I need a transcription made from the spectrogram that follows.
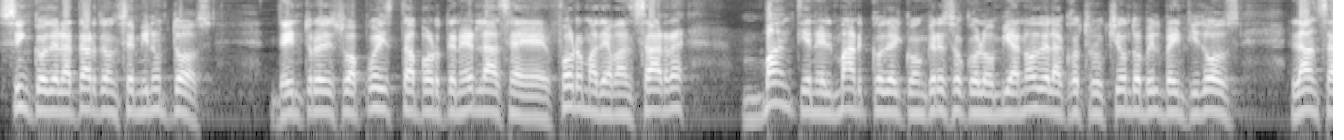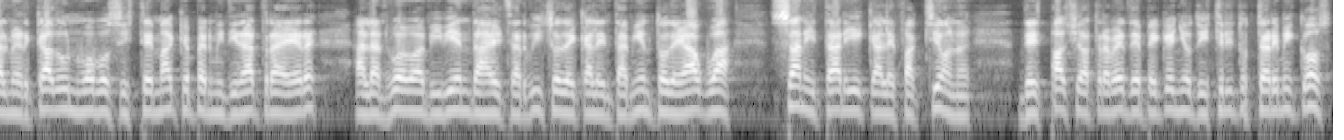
5 de la tarde, 11 minutos. Dentro de su apuesta por tener la eh, forma de avanzar, Banti en el marco del Congreso Colombiano de la Construcción 2022 lanza al mercado un nuevo sistema que permitirá traer a las nuevas viviendas el servicio de calentamiento de agua sanitaria y calefacción de espacio a través de pequeños distritos térmicos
